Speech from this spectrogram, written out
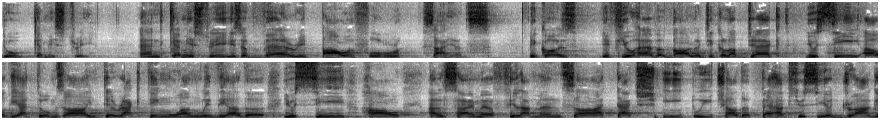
do chemistry. And chemistry is a very powerful science because if you have a biological object, you see how the atoms are interacting one with the other. You see how Alzheimer filaments are attached to each other. Perhaps you see a drug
